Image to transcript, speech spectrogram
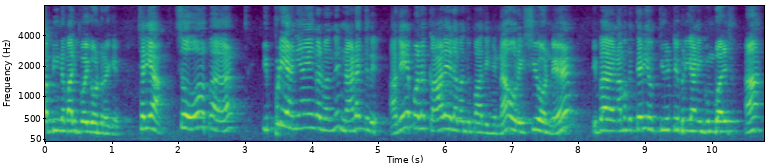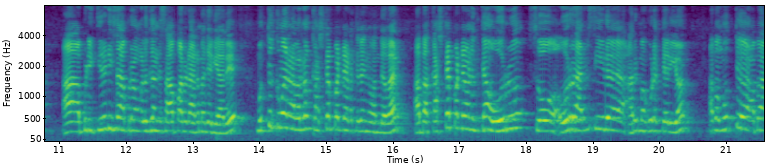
அப்படின்ற மாதிரி போய் கொண்டிருக்கு. சரியா? சோ அப்ப இப்படி அநியாயங்கள் வந்து நடக்குது. அதே போல காலையில வந்து பாத்தீங்கன்னா ஒரு இஷ்யூ ஒண்ணு. இப்ப நமக்கு தெரியும் திருட்டு பிரியாணி கும்பல் ஆ? அப்படி திருடி சாப்பிடுறவங்களுக்கு அந்த சாப்பாடோட அருமை தெரியாது. முத்துக்குமார் அவர்கள் கஷ்டப்பட்ட இடத்துல இருந்து வந்தவர். அப்ப கஷ்டப்பட்டவனுக்கு தான் ஒரு சோ ஒரு அரிசியோட அருமை கூட தெரியும். அப்ப முத்து அப்ப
